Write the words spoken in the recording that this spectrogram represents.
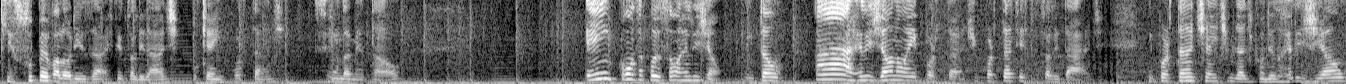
que supervaloriza a espiritualidade, o que é importante, fundamental, em contraposição à religião. Então, ah, a religião não é importante, importante é a espiritualidade, importante é a intimidade com Deus, a religião,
